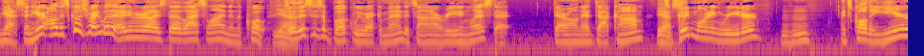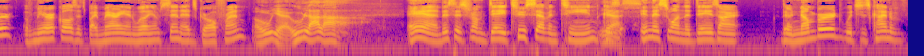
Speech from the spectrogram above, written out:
Yes, and here, oh, this goes right with it. I didn't even realize the last line in the quote. Yeah. So this is a book we recommend. It's on our reading list at darylned.com. It's Yes. a good morning reader. Mm-hmm. It's called A Year of Miracles. It's by Marianne Williamson, Ed's girlfriend. Oh yeah, ooh la la. And this is from day 217. Because Yes. in this one, the days aren't, they're numbered, which is kind of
